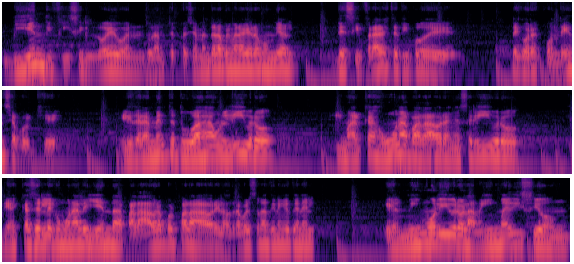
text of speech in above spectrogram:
bien difícil luego, en, durante especialmente la Primera Guerra Mundial, descifrar este tipo de, de correspondencia, porque literalmente tú vas a un libro y marcas una palabra en ese libro, tienes que hacerle como una leyenda palabra por palabra y la otra persona tiene que tener el mismo libro, la misma edición,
